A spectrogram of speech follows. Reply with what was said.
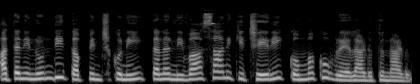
అతని నుండి తప్పించుకుని తన నివాసానికి చేరి కొమ్మకు వ్రేలాడుతున్నాడు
